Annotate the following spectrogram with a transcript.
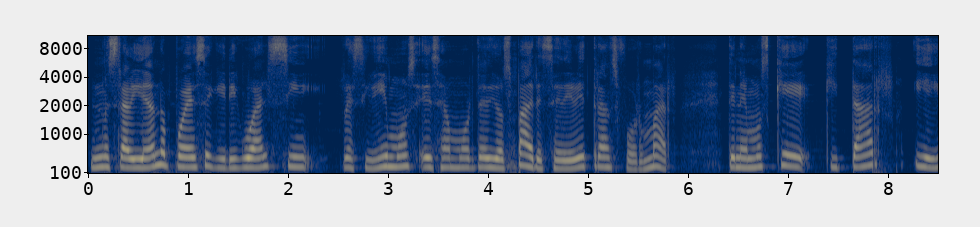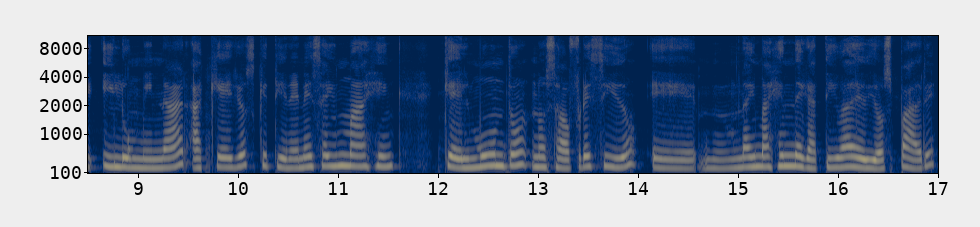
nuestra vida no puede seguir igual si recibimos ese amor de Dios Padre, se debe transformar. Tenemos que quitar e iluminar a aquellos que tienen esa imagen que el mundo nos ha ofrecido eh, una imagen negativa de Dios Padre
